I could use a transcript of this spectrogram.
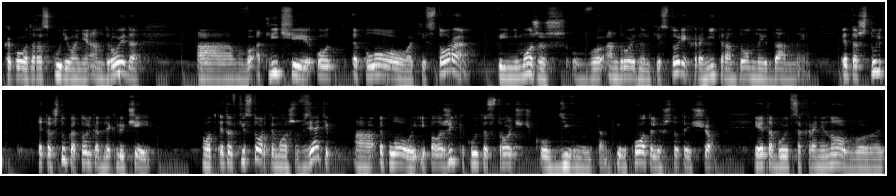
какого-то раскуривания андроида. А в отличие от Apple Keystore, ты не можешь в андроидном Keystore хранить рандомные данные. Это, штуль, эта штука только для ключей. Вот это в Keystore ты можешь взять и, а, Apple и положить какую-то строчечку дивную, там пин-код или что-то еще. И это будет сохранено в,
